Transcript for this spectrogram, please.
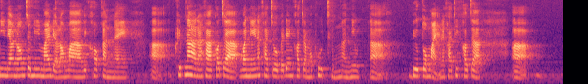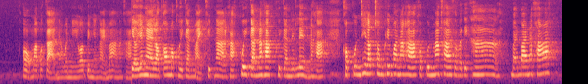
มีแนวโน้มจะมีไหมเดี๋ยวเรามาวิเคราะห์กันในคลิปหน้านะคะก็จะวันนี้นะคะโจไบเดนเขาจะมาพูดถึงนิวบิลตัวใหม่นะคะที่เขาจะออกมาประกาศในวันนี้ว่าเป็นยังไงบ้างนะคะ เดี๋ยวยังไงเราก็มาคุยกันใหม่คลิปหน้านะคะ คุยกันนะคะ คุยกันเล่นๆนะคะ ขอบคุณที่รับชมคลิปวันนะคะ ขอบคุณมากค่ะ สวัสดีค่ะ บ๊ายบายนะคะ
